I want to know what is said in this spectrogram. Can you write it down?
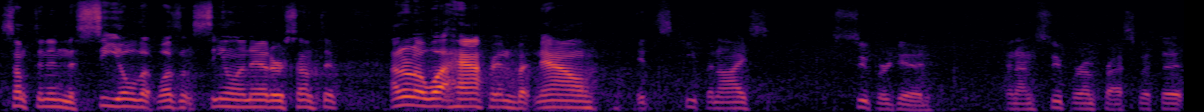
something in the seal that wasn't sealing it or something. I don't know what happened, but now it's keeping ice super good. And I'm super impressed with it.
